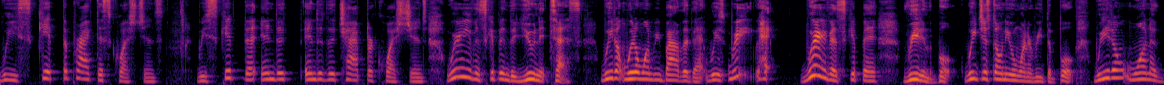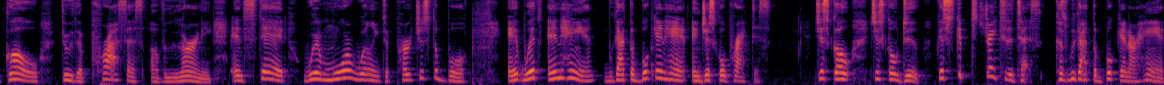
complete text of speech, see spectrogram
we skip the practice questions. We skip the end of, end of the chapter questions. We're even skipping the unit tests. We don't we don't want to be bothered that. We we we're even skipping reading the book. We just don't even want to read the book. We don't want to go through the process of learning. Instead, we're more willing to purchase the book and with in hand. We got the book in hand and just go practice. Just go, just go do. Just skip straight to the test because we got the book in our hand.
